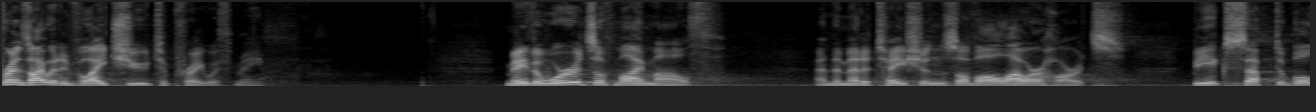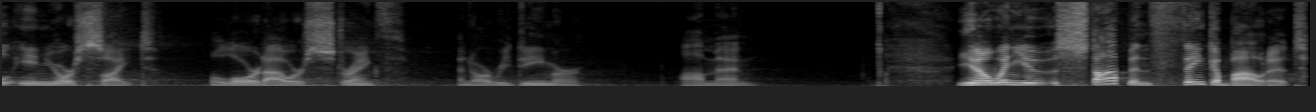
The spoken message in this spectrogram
Friends, I would invite you to pray with me. May the words of my mouth and the meditations of all our hearts be acceptable in your sight, O Lord, our strength and our Redeemer. Amen. You know, when you stop and think about it,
